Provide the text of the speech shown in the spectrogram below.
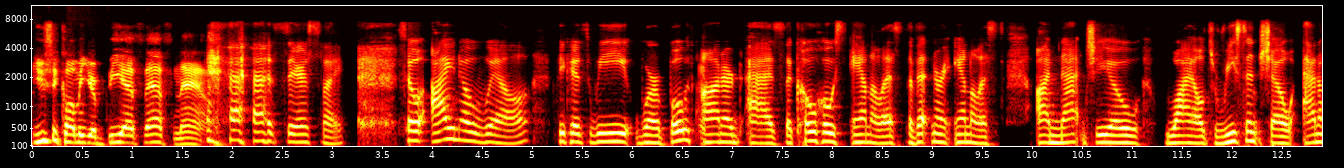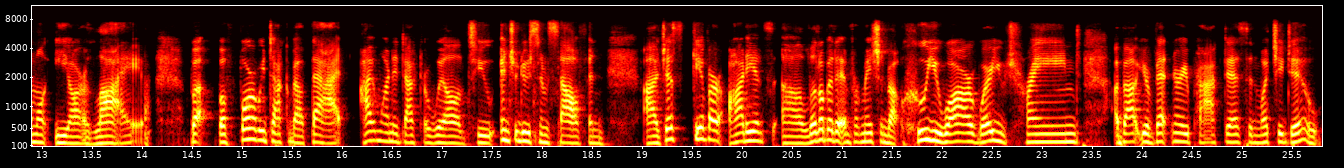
you should call me your BFF now. Seriously. So I know Will because we were both honored as the co-host analyst, the veterinary analyst on Nat Geo Wild's recent show, Animal ER Live. But before we talk about that, I wanted Dr. Will to introduce himself and uh, just give our audience a little bit of information about who you are, where you trained, about your veterinary practice, and what you do.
